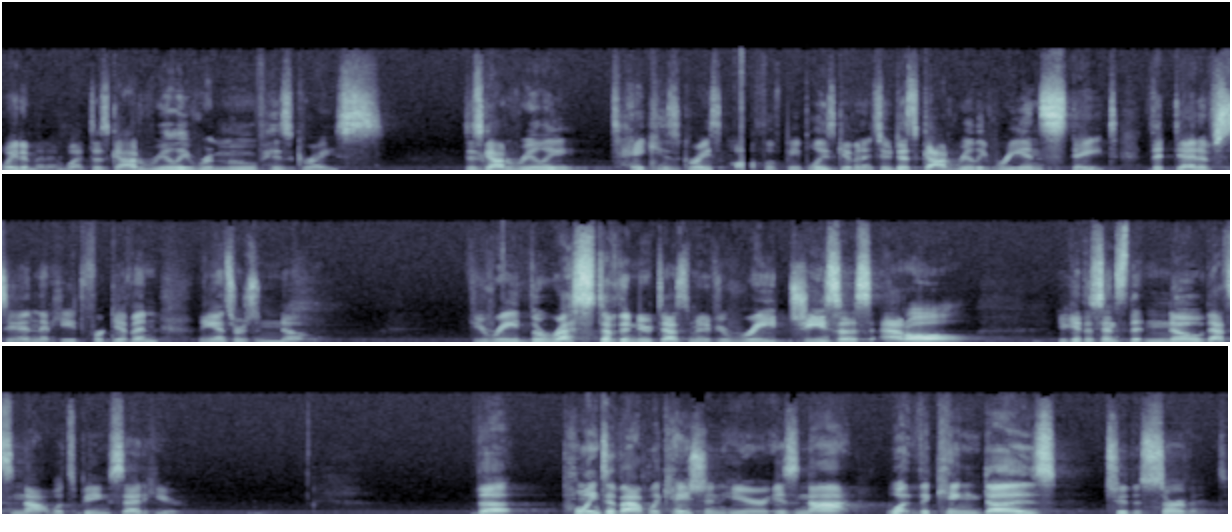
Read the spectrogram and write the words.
Wait a minute, what? Does God really remove his grace? Does God really take his grace off of people he's given it to? Does God really reinstate the debt of sin that he'd forgiven? The answer is no. If you read the rest of the New Testament, if you read Jesus at all, you get the sense that no, that's not what's being said here. The point of application here is not what the king does to the servant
